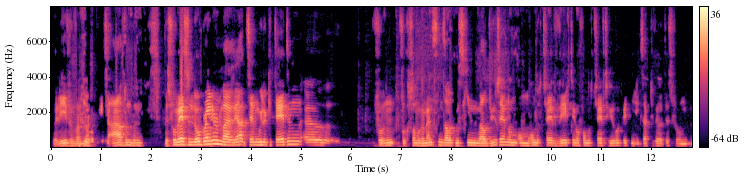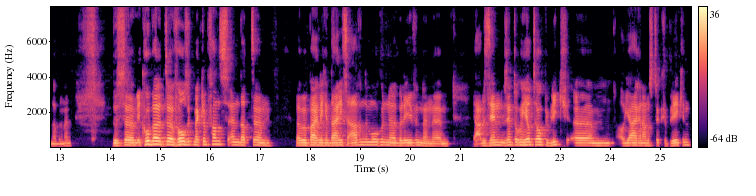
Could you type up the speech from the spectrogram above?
we leven van die Europese avonden. Dus voor mij is het een no-brainer, maar ja, het zijn moeilijke tijden. eh, voor, voor sommige mensen zal het misschien wel duur zijn om, om 145 of 150 euro, ik weet niet exact hoeveel het is voor een, abonnement. Dus ehm, ik hoop dat het eh, vol zit met clubfans en dat, ehm, dat we een paar legendarische avonden mogen eh, beleven. En ehm, ja, we zijn, we zijn toch een heel trouw publiek, ehm, al jaren aan een stuk gebleken.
